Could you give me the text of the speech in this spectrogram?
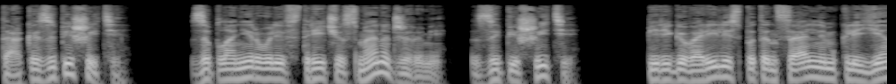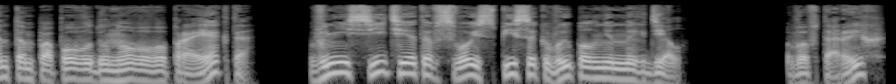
Так и запишите. Запланировали встречу с менеджерами? Запишите. Переговорили с потенциальным клиентом по поводу нового проекта? Внесите это в свой список выполненных дел. Во-вторых,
